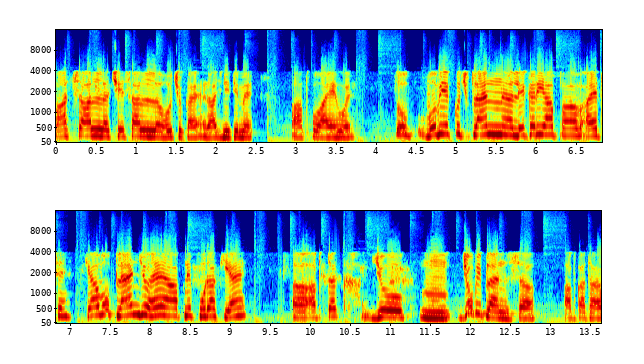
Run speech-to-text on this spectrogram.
पाँच साल छः साल हो चुका है राजनीति में आपको आए हुए तो वो भी एक कुछ प्लान लेकर ही आप आए थे। क्या वो प्लान जो है आपने पूरा किया है? अब तक जो जो भी प्लान आपका था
